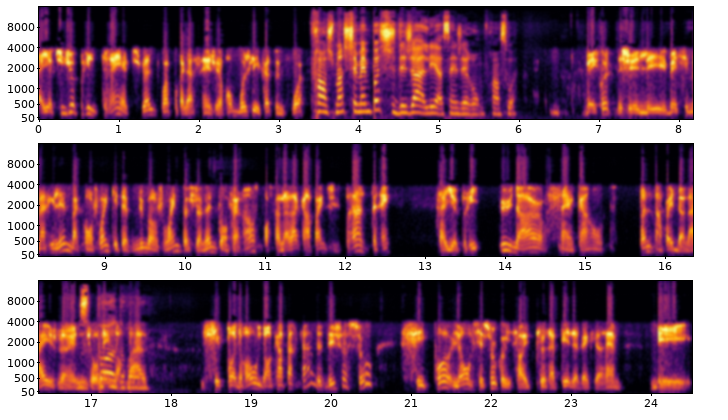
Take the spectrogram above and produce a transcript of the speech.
Hey, as-tu déjà pris le train actuel, toi, pour aller à Saint-Jérôme? Moi, je l'ai fait une fois. Franchement, je sais même pas si je suis déjà allé à Saint-Jérôme, François. Ben écoute, j'ai ben, c'est Marilyn, ma conjointe, qui était venue me rejoindre parce que je donnais une conférence pour s'en aller à la campagne. J'ai dit, prends le train. Ça y a pris une heure cinquante. Pas une tempête de neige, une journée normale. C'est pas drôle. Donc, en partant, déjà ça, c'est pas. Là, c'est sûr que ça va être plus rapide avec le REM, mais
